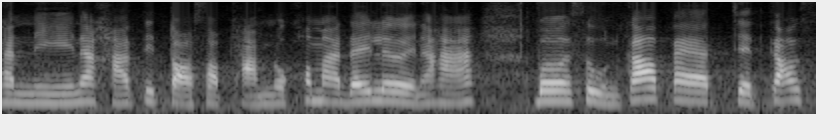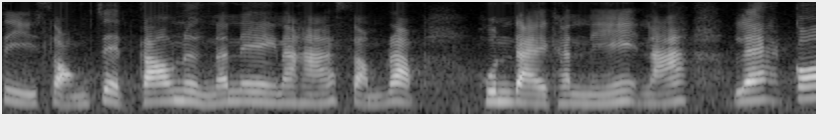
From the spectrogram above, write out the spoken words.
คันนี้นะคะ ติดต่อสอบถามนกเข้ามาได้เลยนะคะ เบอร์ 0987942791 นั่นเองนะคะสำหรับฮุนไดคันนี้นะ และก็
